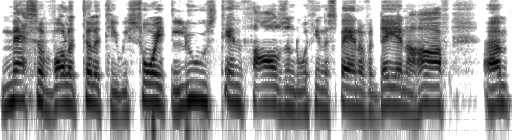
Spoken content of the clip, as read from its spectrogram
massive volatility. We saw it lose 10,000 within the span of a day and a half. Um,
